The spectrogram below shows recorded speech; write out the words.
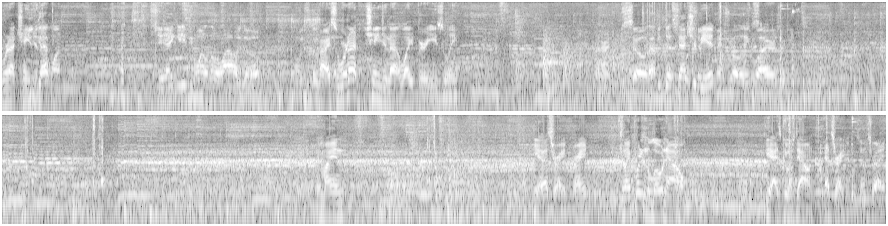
We're not changing You've got that. one. See, I gave you one a little while ago. All right, so we're not changing that light very easily. All right, so that, that should be it. Make sure all those wires are. Am I in? Yeah, that's right, right? Because I put it in low now. Yeah, it goes down. That's right. That's right.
